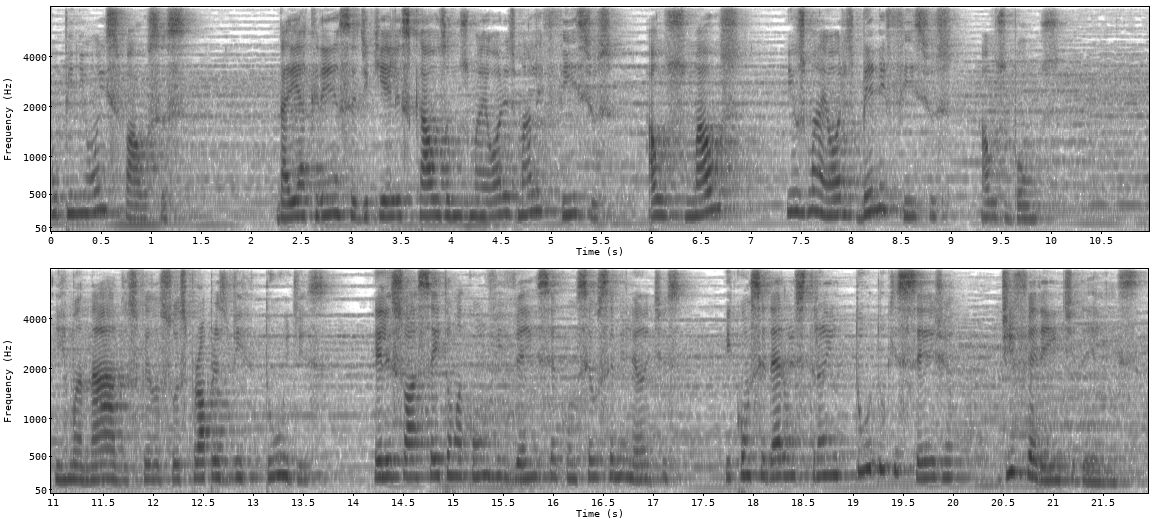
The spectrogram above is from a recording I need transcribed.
opiniões falsas. Daí a crença de que eles causam os maiores malefícios aos maus e os maiores benefícios aos bons. Irmanados pelas suas próprias virtudes, eles só aceitam a convivência com seus semelhantes e consideram estranho tudo que seja diferente deles.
